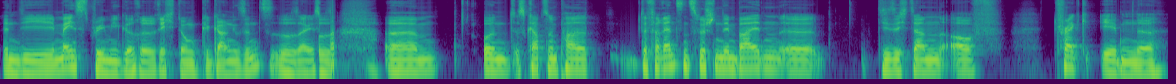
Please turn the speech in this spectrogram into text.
in die mainstreamigere Richtung gegangen sind, so sage ich so. Ähm, und es gab so ein paar Differenzen zwischen den beiden. Äh, die sich dann auf Track-Ebene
